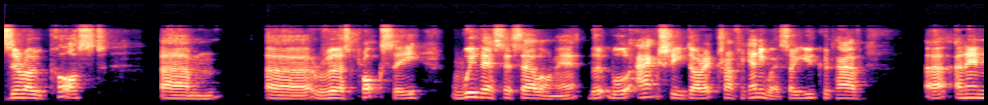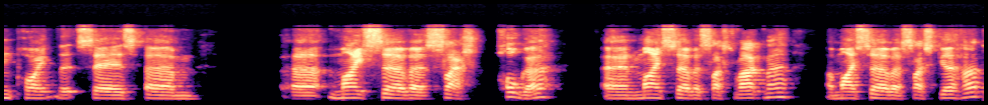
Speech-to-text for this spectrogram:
zero cost um, uh, reverse proxy with SSL on it that will actually direct traffic anywhere. So you could have uh, an endpoint that says um, uh, my server slash Holger and my server slash Wagner and my server slash Gerhard,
